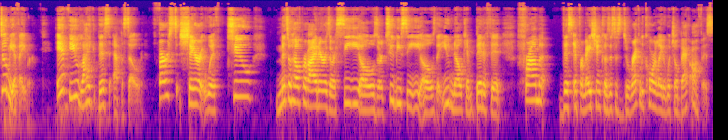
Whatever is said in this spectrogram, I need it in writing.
do me a favor. If you like this episode, first share it with two mental health providers or CEOs or to be CEOs that you know can benefit from this information because this is directly correlated with your back office.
